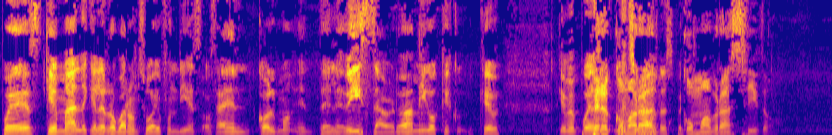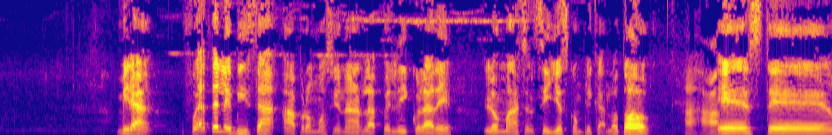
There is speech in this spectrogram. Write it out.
pues qué mal de que le robaron su iPhone 10, o sea, en colmo, en Televisa, ¿verdad, amigo? ¿Qué, qué, qué me puedes Pero ¿cómo mencionar habrá, al respecto? ¿cómo habrá sido? Mira, fue a Televisa a promocionar la película de Lo más sencillo es complicarlo todo. Ajá. Este.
